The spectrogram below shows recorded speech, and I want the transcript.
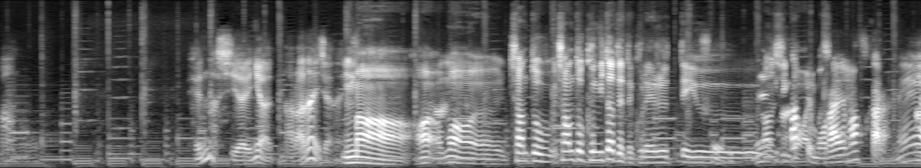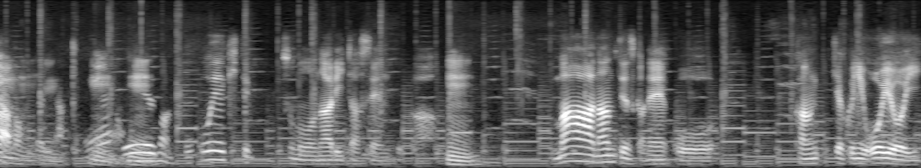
あの、変な試合にはならないじゃないですか。まあ、あまあ、ちゃんと、ちゃんと組み立ててくれるっていう安い。心勝ってもらえ感はありますね。ますからね、うんあの二人なんてね。で、まあ、ここへ来て、その成田戦とか、うん。まあ、なんていうんですかね、こう、観客においおい言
